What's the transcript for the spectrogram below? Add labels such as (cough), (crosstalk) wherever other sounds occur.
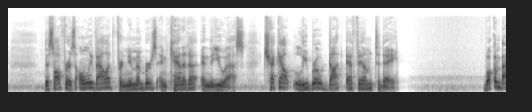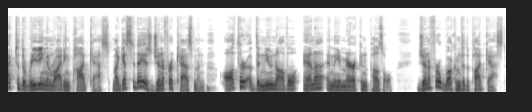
This offer is only valid for new members in Canada and the US. Check out Libro.fm today. Welcome back to the Reading and Writing Podcast. My guest today is Jennifer Kasman, author of the new novel Anna and the American Puzzle. Jennifer, welcome to the podcast.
